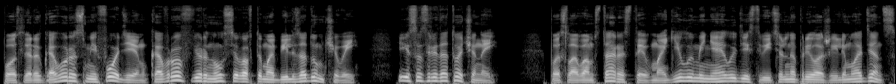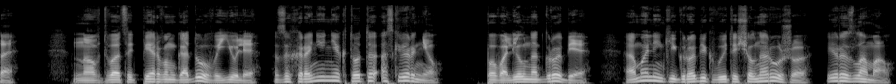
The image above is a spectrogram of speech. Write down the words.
После разговора с Мефодием Ковров вернулся в автомобиль задумчивый и сосредоточенный. По словам старосты, в могилу Меняйло действительно приложили младенца, но в 21 году, в июле, захоронение кто-то осквернил. Повалил надгробие, а маленький гробик вытащил наружу и разломал.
